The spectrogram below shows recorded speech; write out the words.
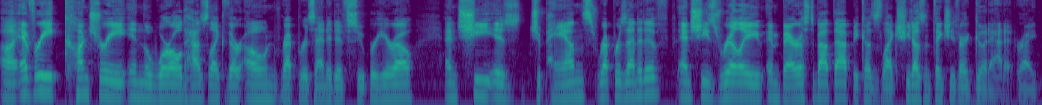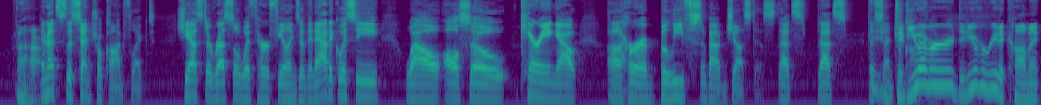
uh, every country in the world has like their own representative superhero, and she is Japan's representative, and she's really embarrassed about that because like she doesn't think she's very good at it, right? Uh-huh. And that's the central conflict. She has to wrestle with her feelings of inadequacy while also carrying out uh, her beliefs about justice. That's that's the central. Did you ever did you ever read a comic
